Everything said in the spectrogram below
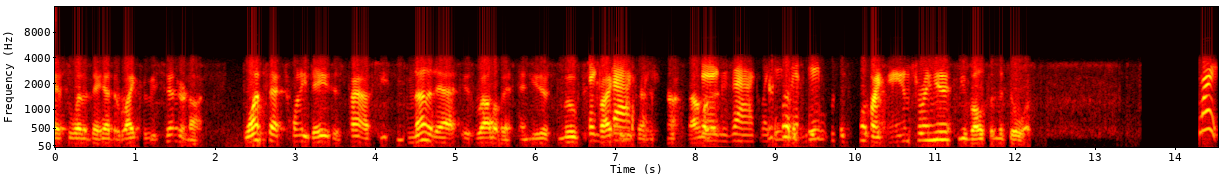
as to whether they had the right to rescind or not. Once that 20 days has passed, none of that is relevant, and you just move to strike it Exactly. because it's not relevant. Exactly. He, he, By answering it, you've opened the door. right.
